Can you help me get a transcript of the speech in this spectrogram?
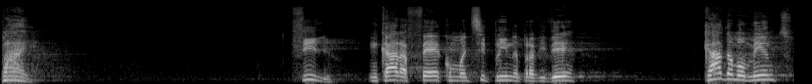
Pai, filho, encara a fé como uma disciplina para viver cada momento,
